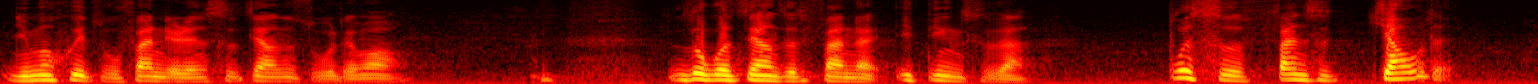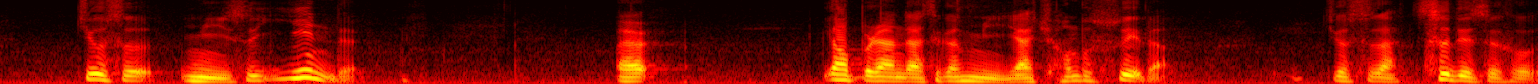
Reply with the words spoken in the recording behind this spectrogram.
你们会煮饭的人是这样子煮的吗？如果这样子的饭呢，一定是啊，不是饭是焦的，就是米是硬的，而要不然呢，这个米呀全部碎了。就是啊，吃的时候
